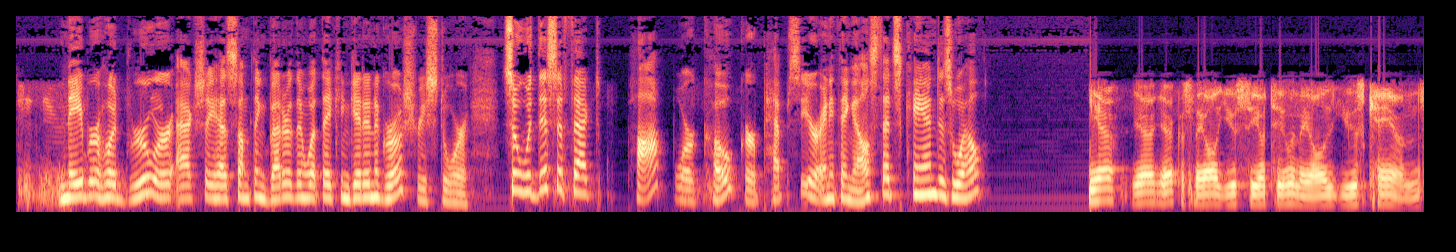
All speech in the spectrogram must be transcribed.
neighborhood brewer actually has something better than what they can get in a grocery store. So, would this affect pop or Coke or Pepsi or anything else that's canned as well? Yeah, yeah, yeah, because they all use CO2 and they all use cans.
